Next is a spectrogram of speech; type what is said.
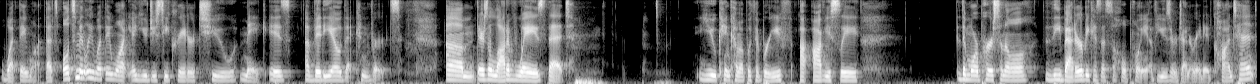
what they want. That's ultimately what they want a UGC creator to make is a video that converts. Um, there's a lot of ways that you can come up with a brief. Uh, obviously, the more personal, the better, because that's the whole point of user generated content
